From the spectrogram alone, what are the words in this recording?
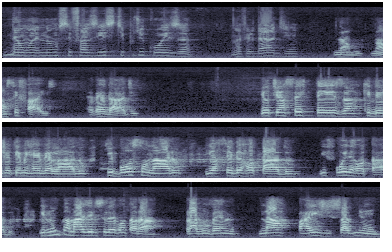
não, não se fazia esse tipo de coisa. Não é verdade? Não, não se faz. É verdade. Eu tinha certeza que Deus já tinha me revelado que Bolsonaro ia ser derrotado. E foi derrotado. E nunca mais ele se levantará para governar país de Estado nenhum.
